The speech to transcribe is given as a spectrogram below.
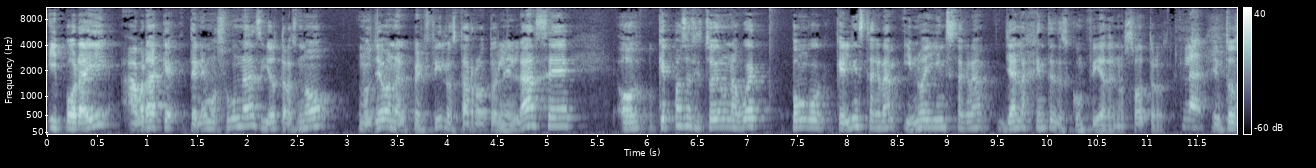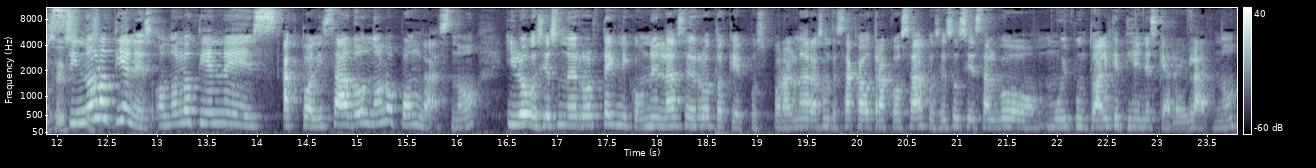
Y por ahí habrá que tenemos unas y otras no, nos llevan al perfil o está roto el enlace, o qué pasa si estoy en una web pongo que el Instagram y no hay Instagram, ya la gente desconfía de nosotros. Claro. Entonces, si no lo tienes o no lo tienes actualizado, no lo pongas, ¿no? Y luego si es un error técnico, un enlace roto que pues por alguna razón te saca otra cosa, pues eso sí es algo muy puntual que tienes que arreglar, ¿no?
